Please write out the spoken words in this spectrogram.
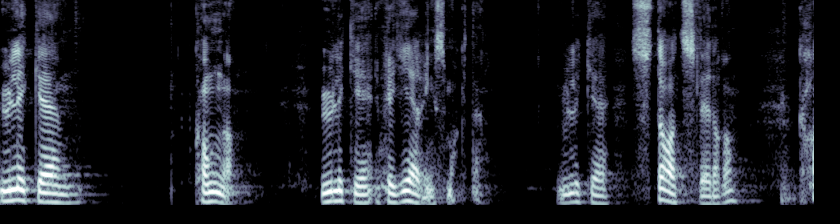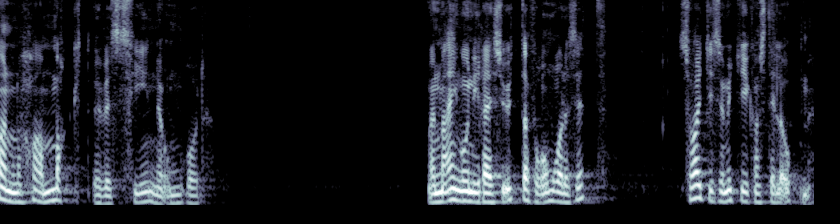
Ulike konger, ulike regjeringsmakter, ulike statsledere kan ha makt over sine områder. Men med en gang de reiser utenfor området sitt, så har de ikke så mye de kan stille opp med.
